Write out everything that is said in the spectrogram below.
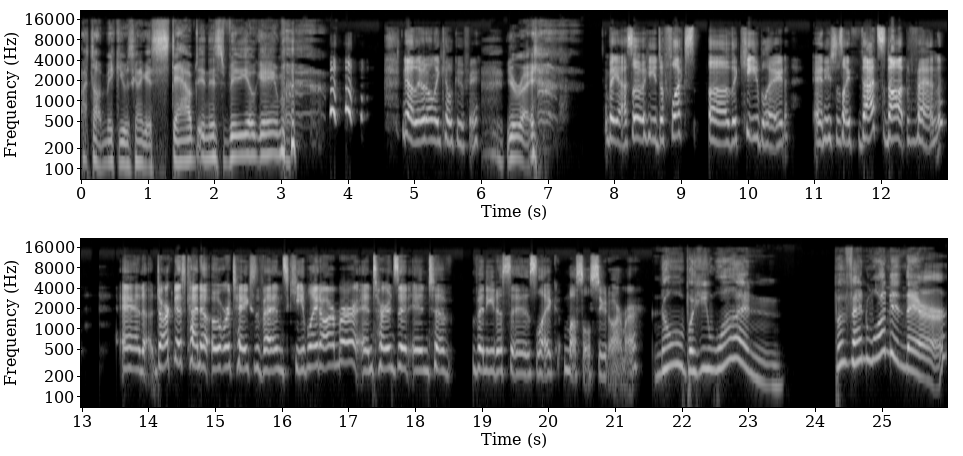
I thought Mickey was gonna get stabbed in this video game. No, they would only kill Goofy. You're right. But yeah, so he deflects uh the keyblade and he's just like, that's not Ven. And darkness kind of overtakes Ven's keyblade armor and turns it into Vanitas's like muscle suit armor. no, but he won. But Ven won in there.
